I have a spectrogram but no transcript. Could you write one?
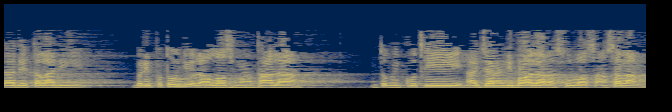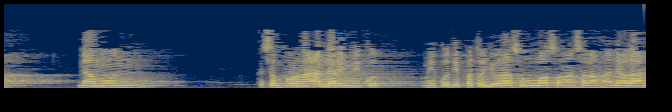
tadi telah diberi petunjuk oleh Allah SWT untuk mengikuti ajaran dibawa oleh Rasulullah SAW. Namun kesempurnaan dari mengikuti petunjuk Rasulullah SAW adalah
